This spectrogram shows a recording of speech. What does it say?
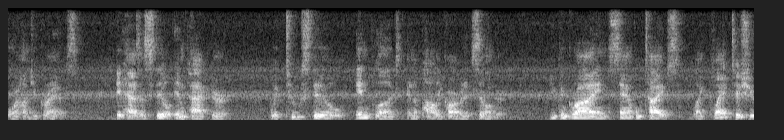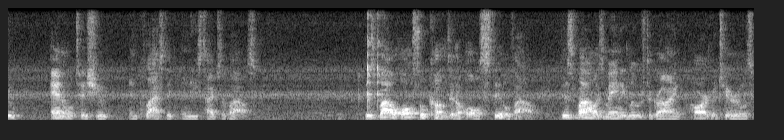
or 100 grams. It has a steel impactor with two steel end plugs and a polycarbonate cylinder. You can grind sample types like plant tissue, animal tissue, and plastic in these types of vials. This vial also comes in an all steel vial. This vial is mainly used to grind hard materials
